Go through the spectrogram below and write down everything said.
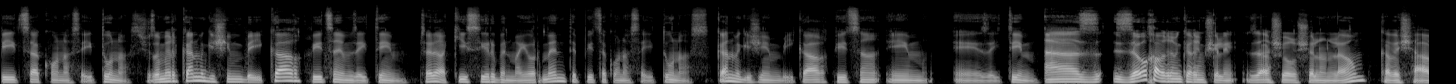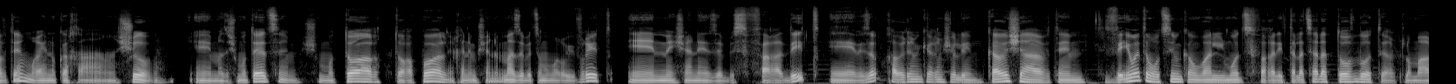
pizza con aceitunas, שזה אומר כאן מגישים בעיקר פיצה עם זיתים, בסדר? aquí sirven mayormente pizza con aceitunas. כאן מגישים בעיקר פיצה עם אה, זיתים. אז זהו חברים יקרים שלי, זה השיעור שלנו להיום, מקווה שאהבתם, ראינו ככה שוב מה זה שמות עצם, שמות תואר, תואר הפועל, איך אני משנה מה זה בעצם אומר בעברית, אה, משנה זה בספרדית, אה, וזהו חברים יקרים שלי, מקווה שאהבתם, ואם אתם רוצים כמובן ללמוד ספרדית על הצד הטוב ביותר, כלומר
